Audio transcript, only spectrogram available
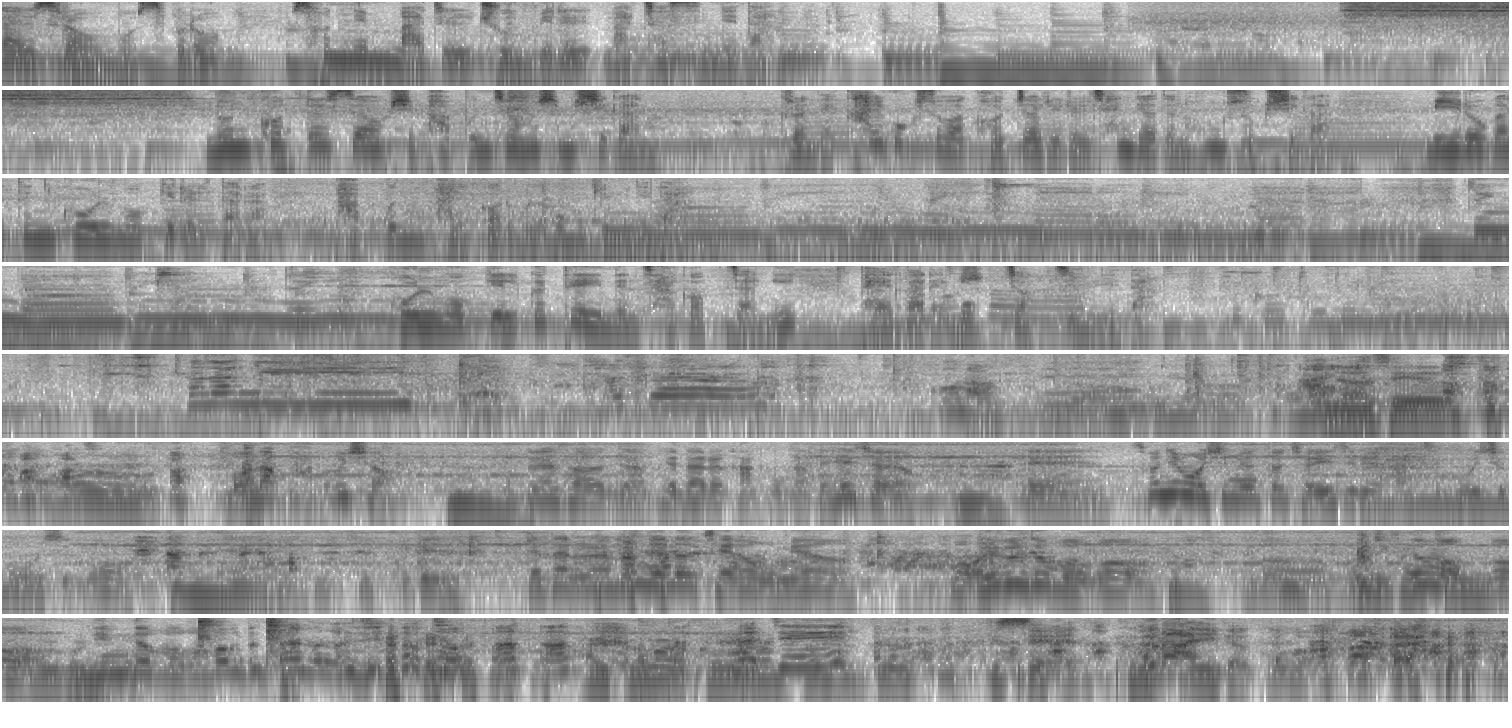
맛깔스러운 모습으로 손님 맞을 준비를 마쳤습니다. 눈코 뜰 새 없이 바쁜 점심시간. 그런데 칼국수와 겉절이를 챙겨든 홍숙 씨가 미로 같은 골목길을 따라 바쁜 발걸음을 옮깁니다. 골목길 끝에 있는 작업장이 배달의 목적지입니다. 사장님 왔어요. 안녕하세요. 워낙 바쁘셔. 그래서 이제 배달을 가끔 가다 해줘요. 예, 손님 오시면 또 저희 집에 같이 모시고 오시고 예, 이렇게 배달을 하면은 제가 오면 뭐 얼굴도 보고 뭐 음식도 먹고 님도 보고 뻥도 따는 거죠. 맞지? 글쎄 그건 아니겠고.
